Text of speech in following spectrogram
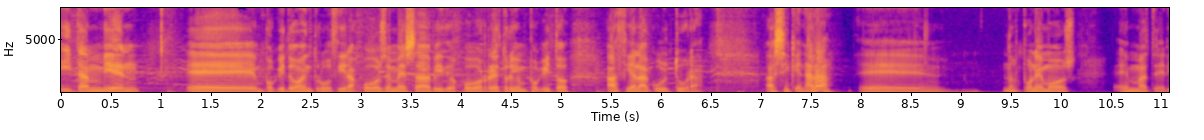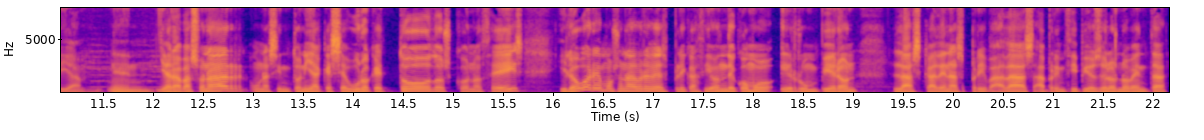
y también eh, un poquito a introducir a juegos de mesa, videojuegos retro y un poquito hacia la cultura. Así que nada, eh, nos ponemos en materia. Y ahora va a sonar una sintonía que seguro que todos conocéis y luego haremos una breve explicación de cómo irrumpieron las cadenas privadas a principios de los 90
